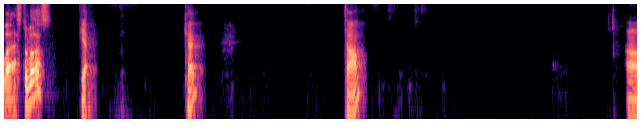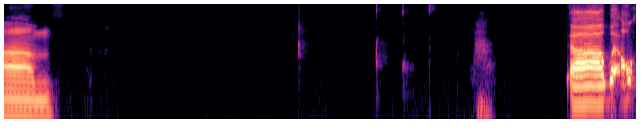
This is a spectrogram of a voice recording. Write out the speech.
Last of Us. Yeah. Okay. Tom? Um, Uh, well,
